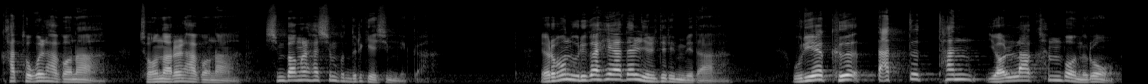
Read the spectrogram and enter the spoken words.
카톡을 하거나 전화를 하거나 신방을 하신 분들이 계십니까? 여러분 우리가 해야 될 일들입니다. 우리의 그 따뜻한 연락 한 번으로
